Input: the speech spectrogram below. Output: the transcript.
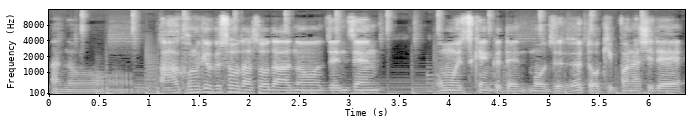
あのあ、この曲そうだそうだ、あの、全然思いつけんくて、もうずっと置きっぱなしで、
